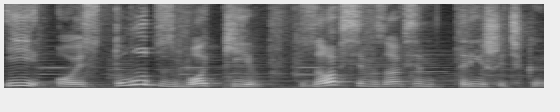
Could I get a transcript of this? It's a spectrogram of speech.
І ось тут з боків. Зовсім зовсім трішечки.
